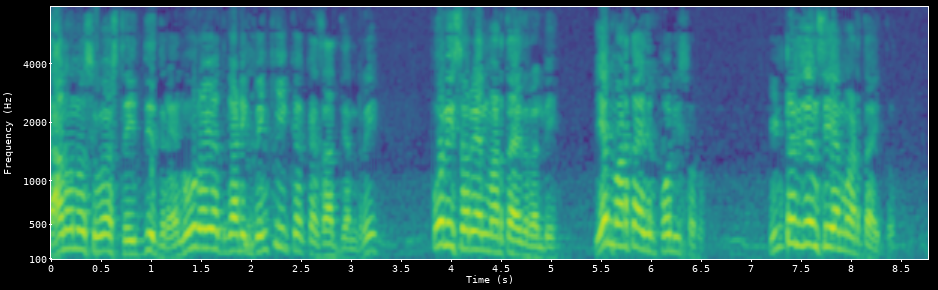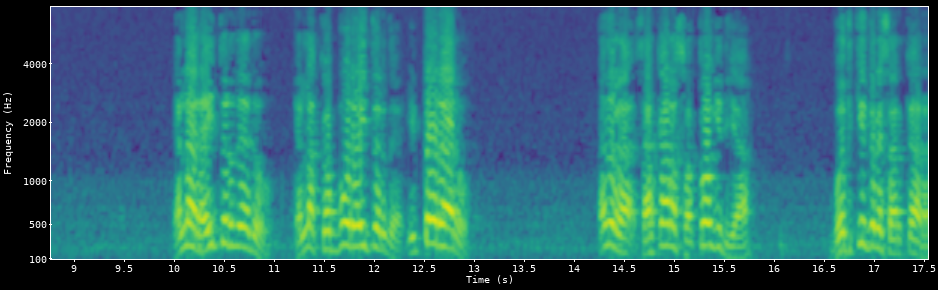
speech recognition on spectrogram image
ಕಾನೂನು ಸುವ್ಯವಸ್ಥೆ ಇದ್ದಿದ್ರೆ ನೂರೈವತ್ತು ಗಾಡಿಗೆ ಬೆಂಕಿ ಇಕ್ಕಕ್ಕೆ ಸಾಧ್ಯನ್ರಿ ಪೊಲೀಸರು ಏನ್ ಮಾಡ್ತಾ ಇದ್ರಲ್ಲಿ ಏನ್ ಮಾಡ್ತಾ ಇದ್ರು ಪೊಲೀಸರು? ಇಂಟೆಲಿಜೆನ್ಸಿ ಏನ್ ಮಾಡ್ತಾ ಇತ್ತು? ಎಲ್ಲ ರೈತರದೇ ಅದು. ಎಲ್ಲ ಕಬ್ಬು ರೈತರದೇ. ಇಟ್ಟೋರು ಯಾರು? ಅಂದ್ರೆ ಸರ್ಕಾರ ಸತ್ತೋಗಿದ್ಯಾ? ಬದುಕಿದ್ರೆ ಸರ್ಕಾರ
